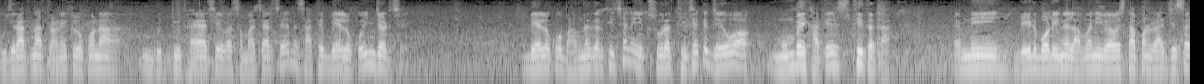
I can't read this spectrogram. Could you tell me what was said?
ગુજરાતના ત્રણેક લોકોના મૃત્યુ થયા છે એવા સમાચાર છે અને સાથે બે લોકો ઇન્જર્ડ છે. બે લોકો ભાવનગરથી છે ને એક સુરતથી છે કે જેઓ મુંબઈ ખાતે સ્થિત હતા. એમની ડેડ બોડીને લાવવાની વ્યવસ્થા પણ રાજ્ય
